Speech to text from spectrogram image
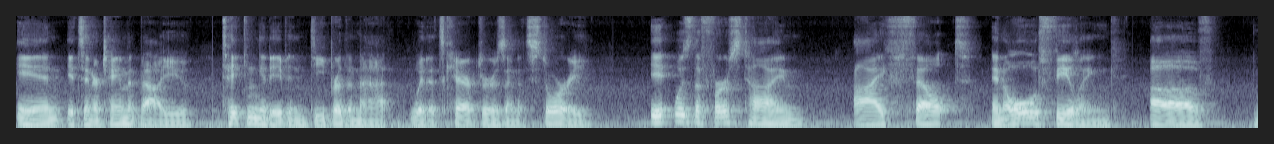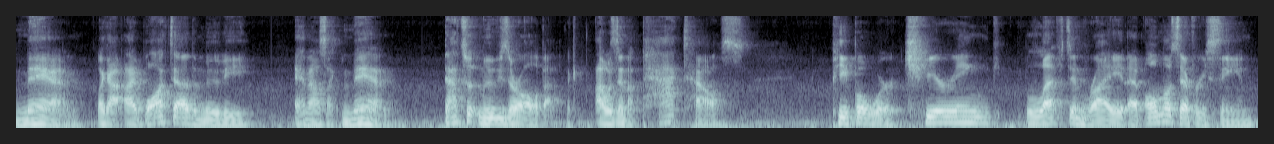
in its entertainment value, taking it even deeper than that with its characters and its story. It was the first time I felt an old feeling of, man, like I, I walked out of the movie and I was like, man, that's what movies are all about. Like I was in a packed house. People were cheering left and right at almost every scene.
